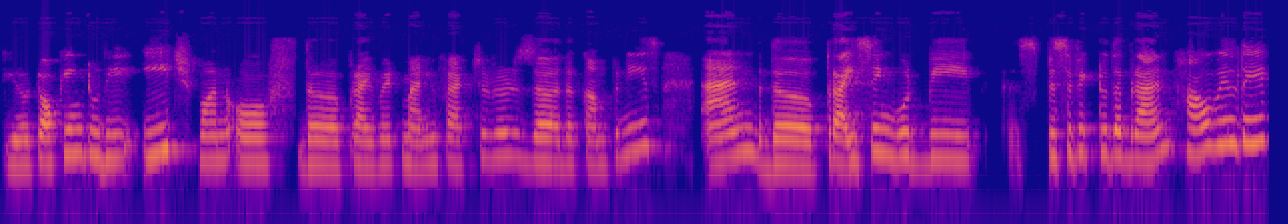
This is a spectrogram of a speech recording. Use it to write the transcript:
you know talking to the each one of the private manufacturers uh, the companies and the pricing would be specific to the brand how will they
